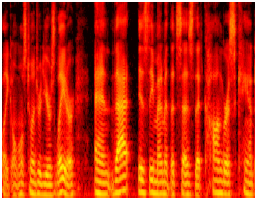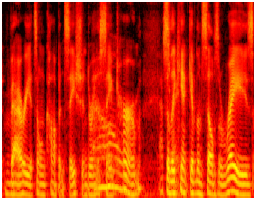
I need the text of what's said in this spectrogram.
like almost 200 years later and that is the amendment that says that Congress can't vary its own compensation during the same oh. term that's so they right. can't give themselves a raise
